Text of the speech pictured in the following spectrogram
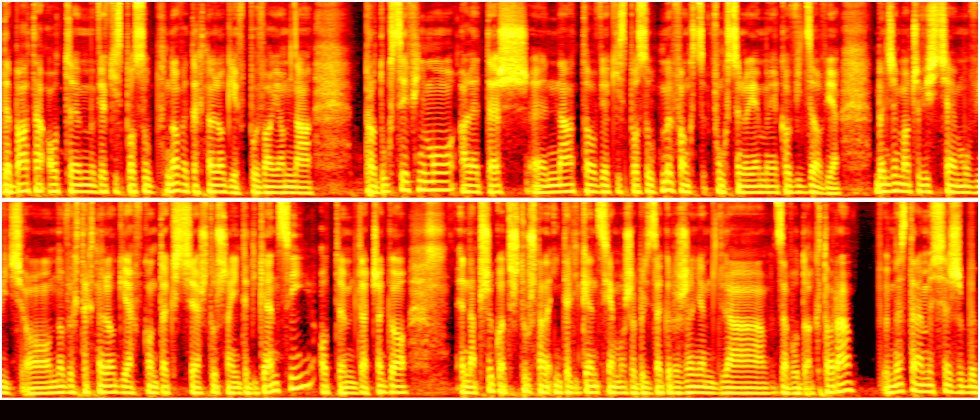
debata o tym, w jaki sposób nowe technologie wpływają na produkcję filmu, ale też e, na to, w jaki sposób my funk funkcjonujemy jako widzowie. Będziemy oczywiście mówić o nowych technologiach w kontekście sztucznej inteligencji, o tym, dlaczego e, na przykład sztuczna inteligencja może być zagrożeniem dla zawodu aktora. My staramy się, żeby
